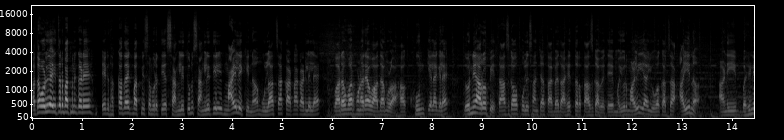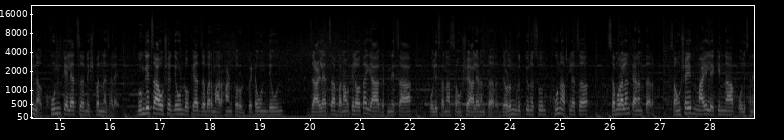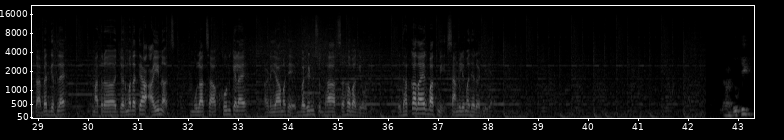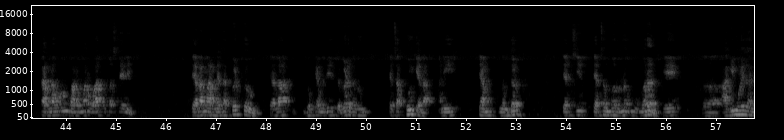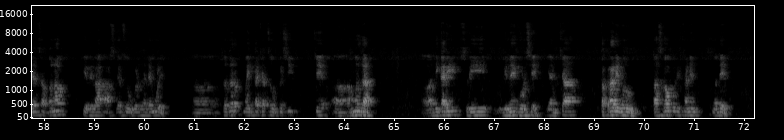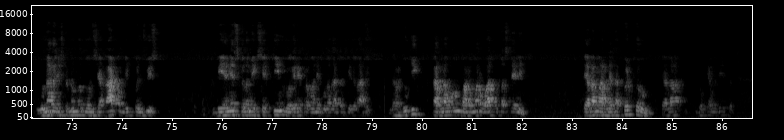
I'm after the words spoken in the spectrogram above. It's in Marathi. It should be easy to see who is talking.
Speaker 1: आता वळूया इतर बातम्यांकडे एक धक्कादायक बातमी समोर येते सांगलीतून सांगलीतील मायलेकीनं मुलाचा काटा काढलेला आहे. वारंवार होणाऱ्या वादामुळं हा खून केला गेलाय. दोन्ही आरोपी तासगाव पोलिसांच्या ताब्यात आहेत. तर तासगाव येथे मयूरमाळी या युवकाचा आईनं आणि बहिणीनं खून केल्याचं निष्पन्न झालंय. गुंगीचं औषध देऊन डोक्यात जबर मारहाण करून पेटवून देऊन जाळल्याचा बनाव केला होता. या घटनेचा पोलिसांना संशय आल्यानंतर जळून मृत्यू नसून खून असल्याचं समोर आलं आणि त्यानंतर संशयित माई लेकींना पोलिसांनी ताब्यात घेतलंय. मात्र जन्मदात्या आईनंच मुलाचा खून केलाय आणि यामध्ये बहीण सुद्धा सहभागी होती. ही धक्कादायक बातमी सांगलीमध्ये घडली आहे.
Speaker 2: घरगुती कारणावरून वारंवार वाद होत असल्याने त्याला मारण्याचा कट करून त्याला डोक्यामध्ये दगड घालून त्याचा खून केला आणि त्यानंतर त्याची त्याचं मरण मरण हे आगीमुळे झाल्याचा बनाव केलेला असल्याचं उघड झाल्यामुळे सदर माहिताच्या चौकशीचे अंमलदार अधिकारी श्री विनय गोडसे यांच्या तक्रारीवरून तासगाव पोलीस ठाण्यामध्ये गुन्हा रजिस्टर नंबर दोनशे आठ अब्लिक पंचवीस बी एन एस कलम एकशे तीन वगैरे प्रमाणे गुन्हा दाखल केलेला आहे. घरगुती कारणावरून वारंवार वाद होत असल्याने त्याला मारण्याचा कट करून त्याला डोक्यामध्ये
